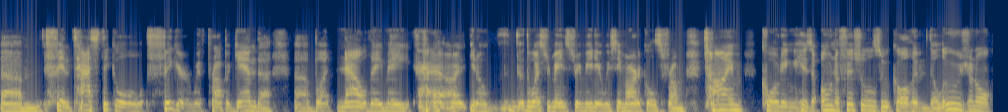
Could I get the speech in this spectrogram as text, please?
um, fantastical figure with propaganda, uh, but now they may, you know, the, the Western mainstream media, we've seen articles from Time quoting his own officials who call him delusional,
